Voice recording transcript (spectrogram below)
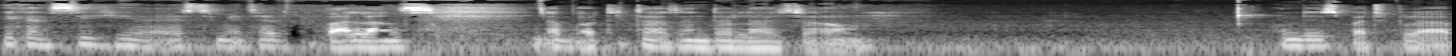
you can see here estimated balance about two thousand dollars um on this particular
